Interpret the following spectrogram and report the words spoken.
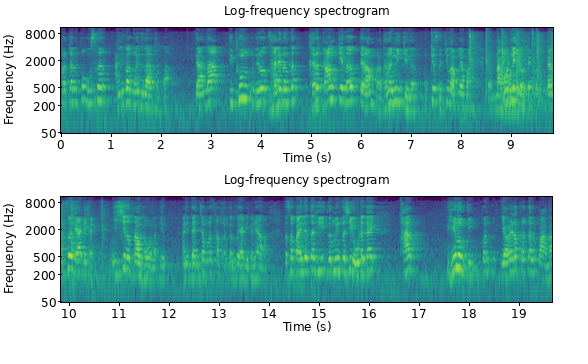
प्रकल्प उसर अलिबागमध्ये जात होता. त्याला तिथून विरोध झाल्यानंतर खरं काम केलं ते राम प्रधानांनी केलं. मुख्य सचिव आपल्या बा- नागोडणेचे होते. त्यांचं या ठिकाणी निश्चितच नाव घ्यावं लागेल. आणि त्यांच्यामुळेच हा प्रकल्प या ठिकाणी आला. तसं पाहिलं तर ही जमीन तशी एवढं काय फार हे नव्हती पण ज्यावेळेला प्रकल्प आला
